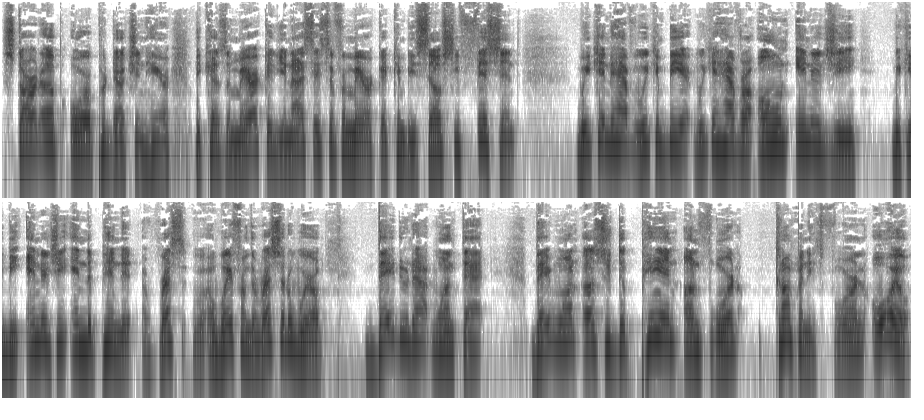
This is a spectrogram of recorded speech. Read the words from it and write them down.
start up oil production here because America, the United States of America can be self-sufficient we can have we can be we can have our own energy. We can be energy independent, away from the rest of the world. They do not want that. They want us to depend on foreign companies, foreign oil,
